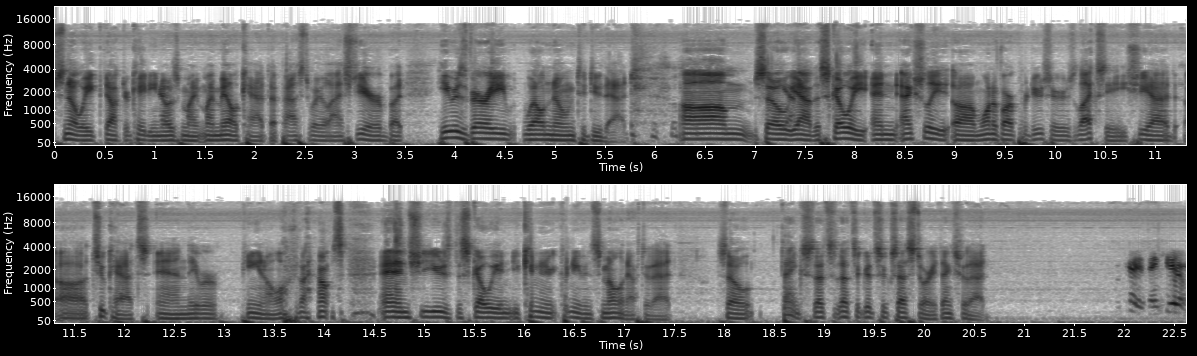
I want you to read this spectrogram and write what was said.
Snowy, Dr. Katie knows my, my male cat that passed away last year, but he was very well known to do that. um, so yeah. the SCOE, and actually um, one of our producers, Lexi, she had uh, two cats, and they were peeing all over the house, and she used the SCOE, and you couldn't, couldn't even smell it after that. So thanks. That's that's a good success story. Thanks for that. Okay, thank you.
